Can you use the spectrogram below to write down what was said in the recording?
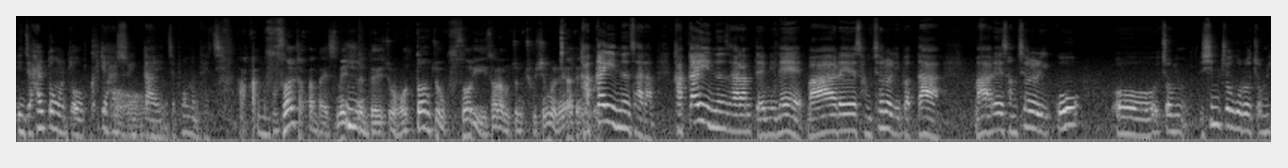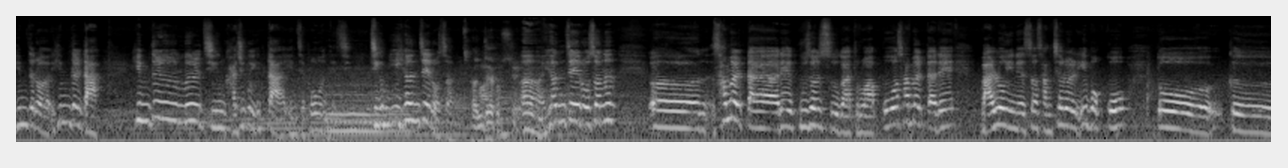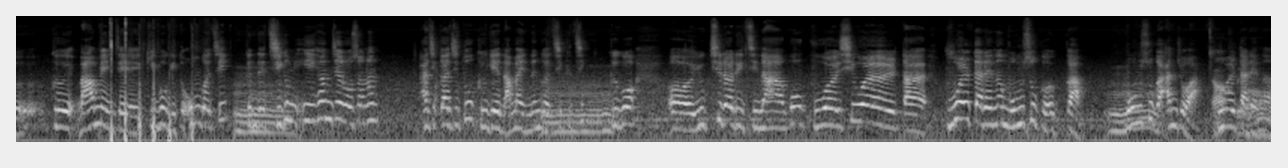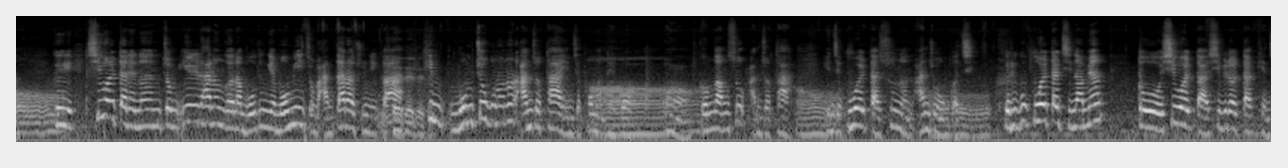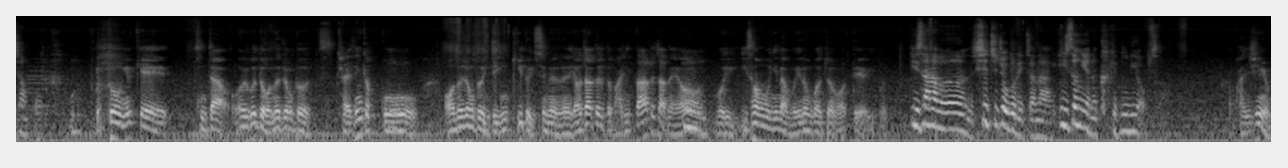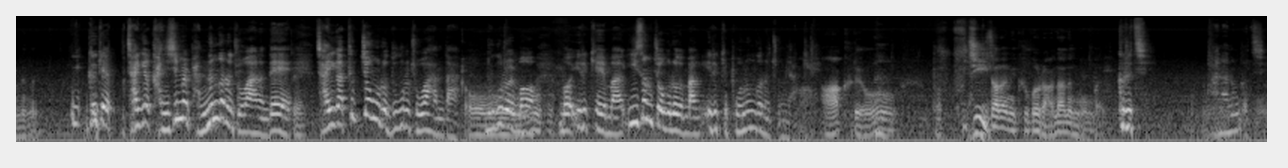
이제 활동을 또 크게 할 수 어. 있다 이제 보면 되지. 아까 음. 구설 잠깐 말씀해 주셨는데 좀 어떤 좀 구설이 이 사람은 좀 조심을 해야 되는 거예요? 가까이 있는 사람, 가까이 있는 사람 때문에 말에 상처를 입었다. 말에 상처를 입고 어좀 심적으로 좀 힘들어 힘들다. 힘듦을 지금 가지고 있다. 이제 보면 되지. 음. 지금 이 현재로서는. 현재로서. 어, 현재로서는 어, 3월 달에 구설수가 들어왔고 3월 달에 말로 인해서 상처를 입었고 또그그 마음에 이제 기복이 또 온 거지. 음. 근데 지금 이 현재로서는 아직까지도 그게 남아 있는 거지. 그치? 음. 그거 어 6, 7월이 지나고 9월, 10월 달 9월 달에는 몸수 걱감 음. 몸수가 안 좋아. 아, 9월 그래요? 달에는. 어. 그 10월 달에는 좀 일하는 거나 모든 게 몸이 좀 안 따라주니까 네네네네. 힘, 몸 쪽으로는 안 좋다. 이제 보면 아. 되고. 어, 건강수 안 좋다. 어. 이제 9월 달 수는 안 좋은 거지. 어. 그리고 9월 달 지나면 또 10월 달, 11월 달 괜찮고. 보통 이렇게 진짜 얼굴도 어느 정도 잘 생겼고 음. 어느 정도 이제 인기도 있으면 여자들도 많이 따르잖아요. 음. 뭐 이- 이성훈이나 뭐 이런 건 좀 어때요 이분? 이 사람은 실질적으로 있잖아. 이성에는 크게 눈이 없어. 관심이 없는 거예요. 이- 그게 자기가 관심을 받는 거는 좋아하는데 네. 자기가 특정으로 누구를 좋아한다. 오. 누구를 뭐, 뭐 이렇게 막 이성적으로 막 이렇게 보는 거는 좀 약해. 아 그래요. 음. 뭐 굳이 이 사람이 그걸 안 하는 건가요? 그렇지. 안 하는 거지.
